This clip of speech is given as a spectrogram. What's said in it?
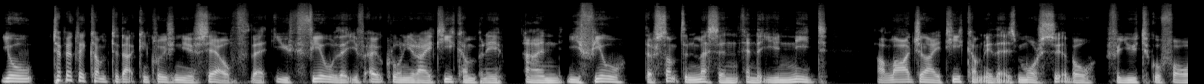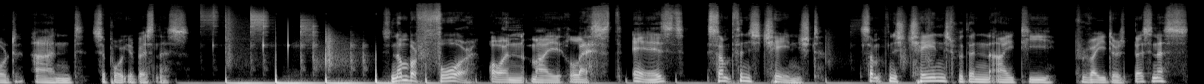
you'll typically come to that conclusion yourself that you feel that you've outgrown your IT company and you feel there's something missing and that you need a larger IT company that is more suitable for you to go forward and support your business. So, number four on my list is something's changed. Something's changed within IT provider's business.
